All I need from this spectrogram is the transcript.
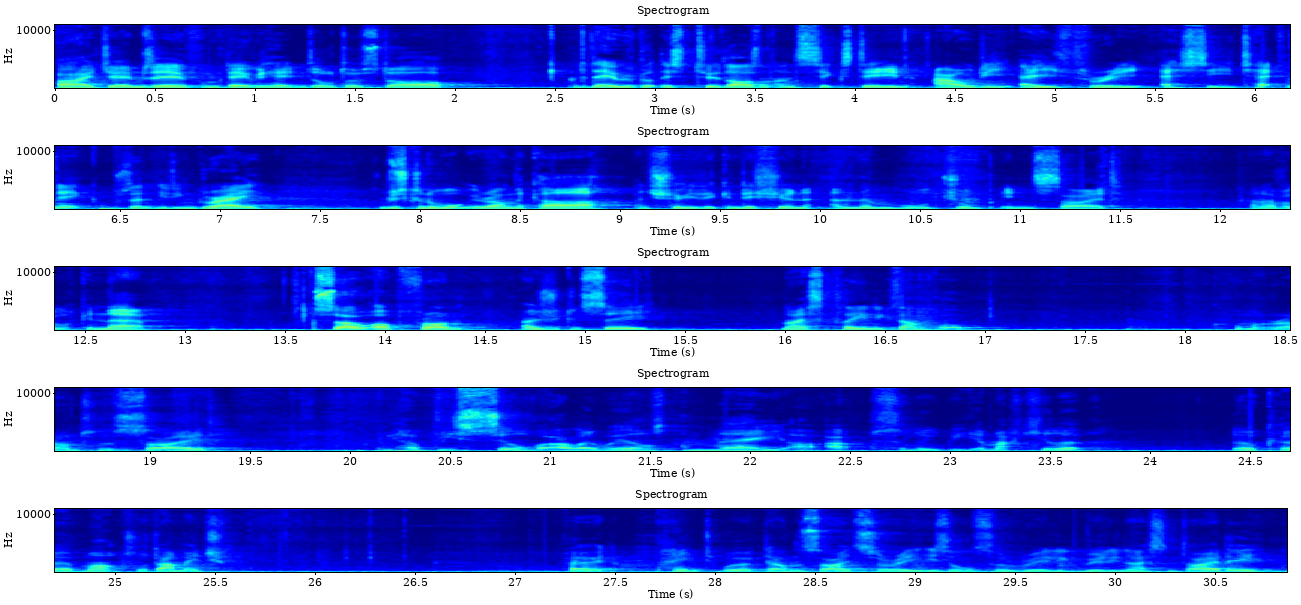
Hi, James here from David Hayton's Auto Store. Today we've got this 2016 Audi A3 SE Technik presented in grey. I'm just going to walk you around the car and show you the condition and then we'll jump inside and have a look in there. So up front, as you can see, nice clean example. Come around to the side, we have these silver alloy wheels and they are absolutely immaculate. No curb marks or damage. Paint work down the side, sorry, is also really, really nice and tidy.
